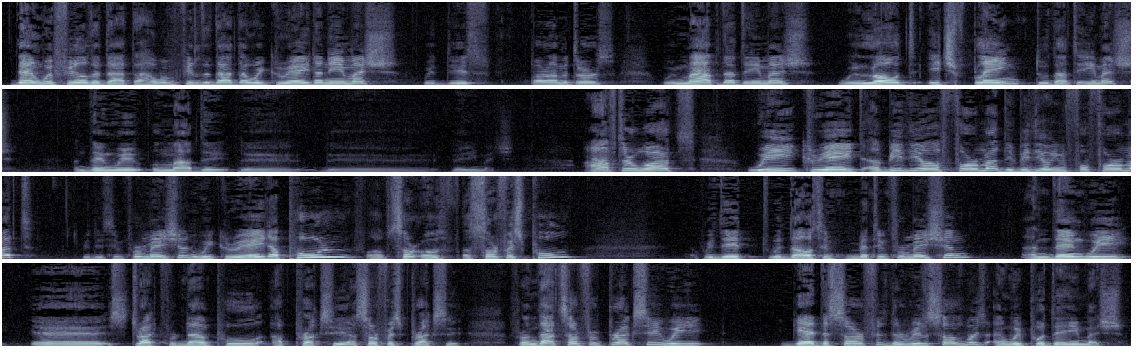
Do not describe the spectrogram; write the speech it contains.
Then we fill the data. How we fill the data? We create an image with these parameters. We map that image. We load each plane to that image. And then we will map the, the, the, the image. Afterwards, we create a video format, the video info format. With this information, we create a pool, of, sur of a surface pool. with it without meta information. And then we uh, extract from that pool a proxy, a surface proxy. From that surface proxy, we get the surface, the real surface, and we put the image.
